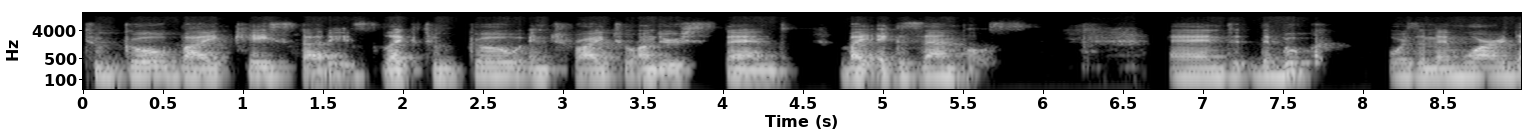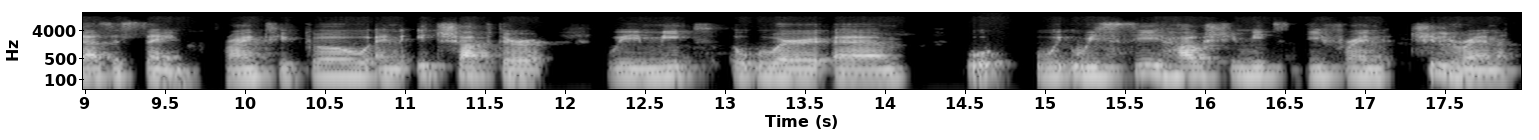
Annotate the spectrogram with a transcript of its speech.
to go by case studies, like to go and try to understand by examples. And the book or the memoir does the same, right? You go and each chapter we meet where um, we, we see how she meets different children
